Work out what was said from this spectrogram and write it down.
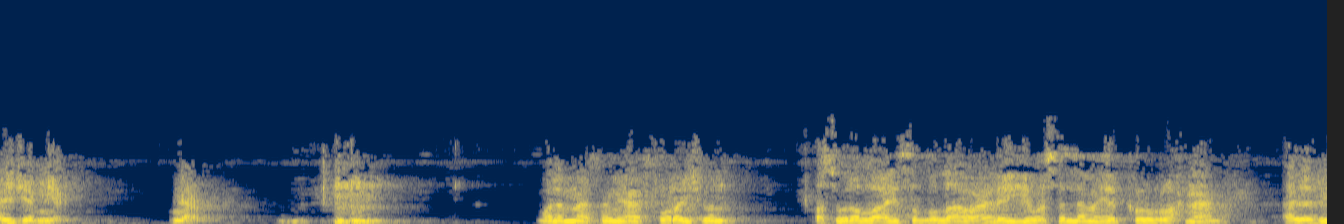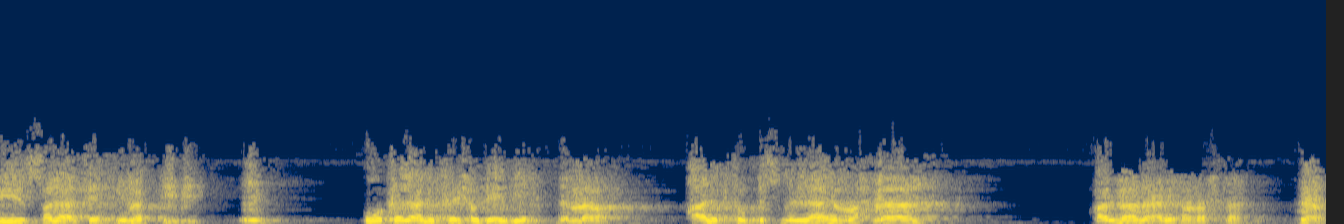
الجميع. نعم. ولما سمعت قريش رسول الله صلى الله عليه وسلم يذكر الرحمن هذا في صلاته في مكة. وكذلك في الحديبية لما قال اكتب بسم الله الرحمن قال ما نعرف الرحمن؟ نعم.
